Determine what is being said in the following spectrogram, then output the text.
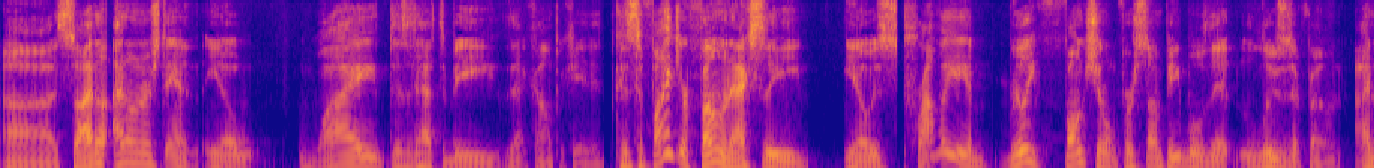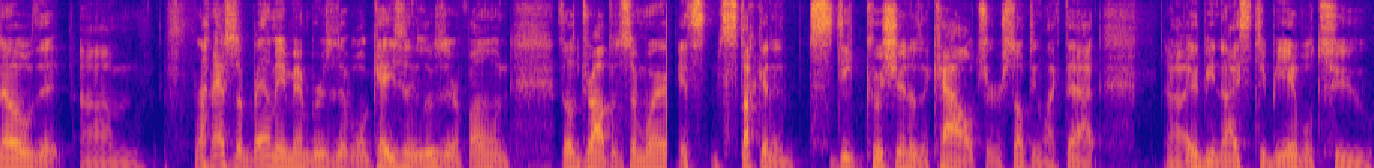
Uh so i don't i don't understand you know why does it have to be that complicated? Because to find your phone actually you know, is probably really functional for some people that lose their phone. I know that um, I have some family members that will occasionally lose their phone. They'll drop it somewhere. It's stuck in a steep cushion of the couch or something like that. Uh, it'd be nice to be able to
